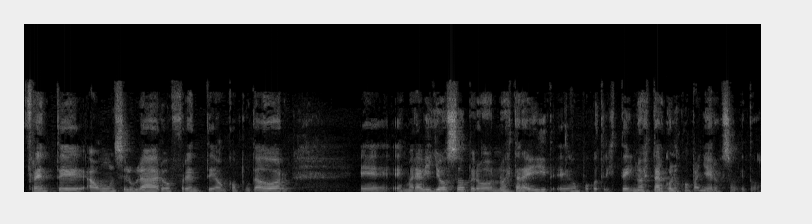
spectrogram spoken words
frente a un celular o frente a un computador. Eh, es maravilloso, pero no estar ahí es un poco triste y no estar con los compañeros sobre todo.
